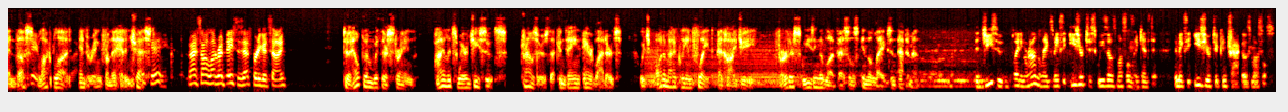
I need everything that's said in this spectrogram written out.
and thus block blood entering from the head and chest. Okay. I saw a lot of red faces. That's a pretty good sign. To help them with their strain, pilots wear G-suits, trousers that contain air bladders, which automatically inflate at high G, further squeezing the blood vessels in the legs and abdomen. The G suit inflating around the legs makes it easier to squeeze those muscles against it. It makes it easier to contract those muscles.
